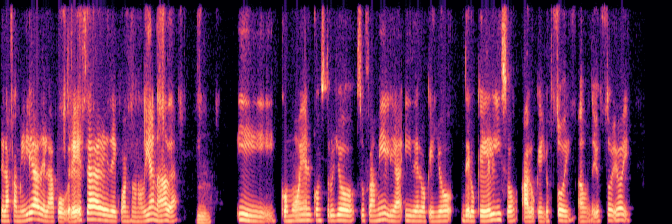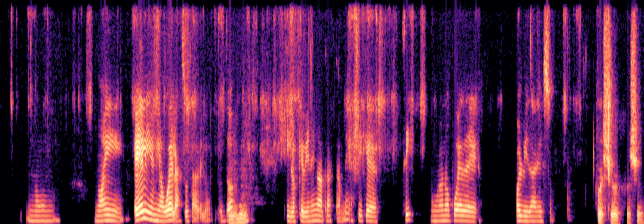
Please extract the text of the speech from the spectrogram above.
de la familia, de la pobreza, de, cuando no había nada. Y cómo él construyó su familia y de lo que yo, de lo que él hizo a lo que yo estoy, a donde yo estoy hoy, no, no hay, él y mi abuela, tú sabes, los, dos, y los que vienen atrás también, así que sí, uno no puede olvidar eso. For sure, for sure.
